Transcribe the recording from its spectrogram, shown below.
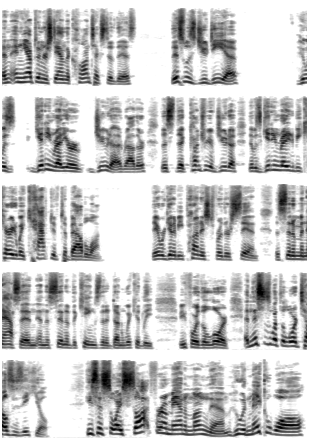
and, and you have to understand the context of this. This was Judea, who was getting ready, or Judah rather, this, the country of Judah that was getting ready to be carried away captive to Babylon. They were going to be punished for their sin, the sin of Manasseh and, and the sin of the kings that had done wickedly before the Lord. And this is what the Lord tells Ezekiel. He says, So I sought for a man among them who would make a wall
